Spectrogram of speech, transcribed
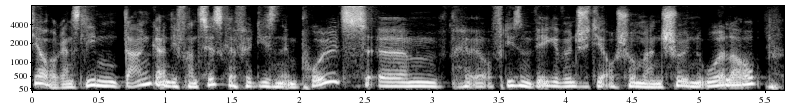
Ja, aber ganz lieben Dank an die Franziska für diesen Impuls. Ähm, auf diesem Wege wünsche ich dir auch schon mal einen schönen Urlaub.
